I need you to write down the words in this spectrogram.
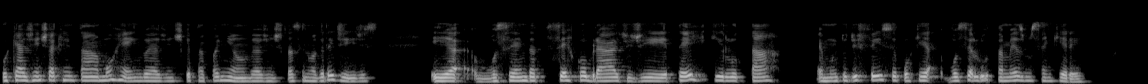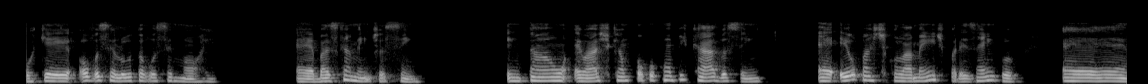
porque a gente é quem está morrendo, é a gente que está apanhando, é a gente que está sendo agredido. E é, você ainda ser cobrado de ter que lutar é muito difícil porque você luta mesmo sem querer. Porque ou você luta ou você morre. É basicamente assim. Então, eu acho que é um pouco complicado, assim. É, eu, particularmente, por exemplo, é,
